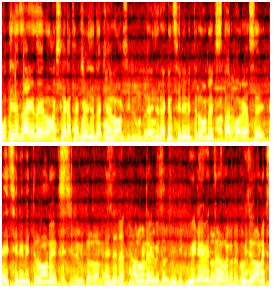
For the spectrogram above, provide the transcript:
প্রতিটা জায়গায় জায়গায় রনেক্স লেখা থাকবে। এই যে আচ্ছা, দেখেন রন এই যে দেখেন সিঁড়ির ভিতরে রনেক্স আচ্ছা। তারপরে আছে এই সিঁড়ির ভিতরে রনেক্স এই যে দেখেন মিটারের ভিতরে মিটারের ওই যে রনেক্স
